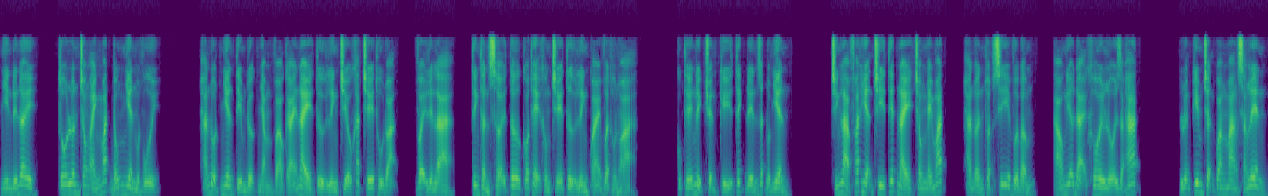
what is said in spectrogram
Nhìn đến đây, tô luân trong ánh mắt bỗng nhiên một vui. Hắn đột nhiên tìm được nhằm vào cái này từ linh triều khắc chế thủ đoạn, vậy liền là, tinh thần sợi tơ có thể khống chế tử linh quái vật hồn hỏa. Cục thế nghịch chuyển kỳ tích đến rất đột nhiên. Chính là phát hiện chi tiết này trong nháy mắt, hắn ấn thuật sĩ vừa bấm, áo nghĩa đại khôi lỗi giặc hát. Luyện kim trận quang mang sáng lên,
